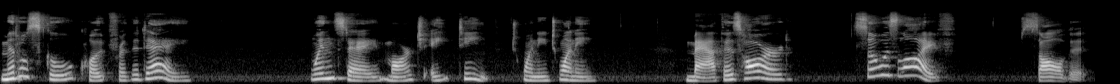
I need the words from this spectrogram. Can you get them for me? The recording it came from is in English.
Middle School Quote for the Day Wednesday, March 18th, 2020. Math is hard. So is life. Solve it.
